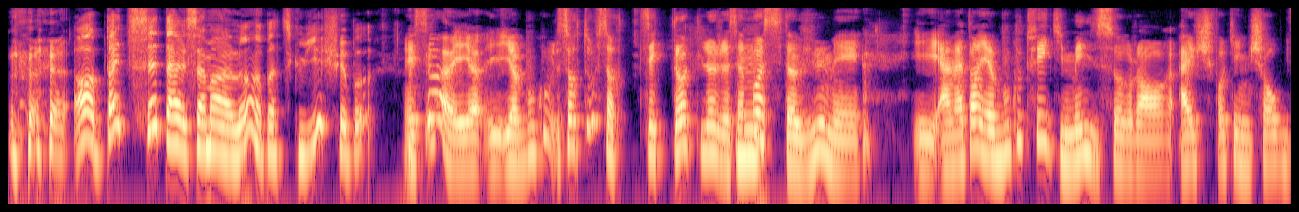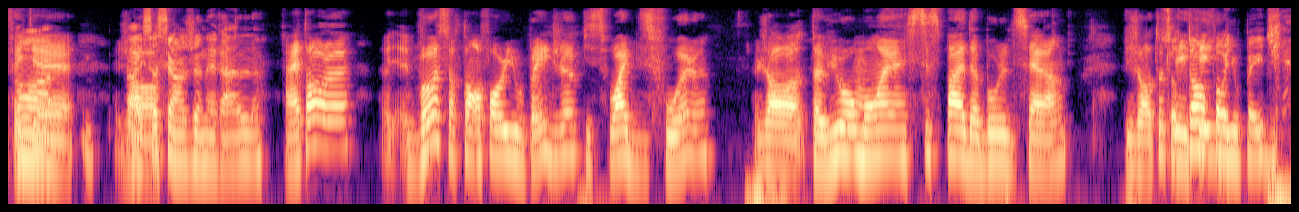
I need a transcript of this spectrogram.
ah, peut-être cet ASMR-là en particulier, je sais pas. Et ça, il y a, il y a beaucoup, surtout sur TikTok, là, je sais Mm. pas si t'as vu, mais, et, admettons, il y a beaucoup de filles qui misent sur genre, hey, je suis fucking chaude, fait Ouais. que, genre, Ouais, ça, c'est en général, là. admettons, là, va sur ton For You page, là, pis swipe 10 fois, là. Genre, t'as vu au moins 6 paires de boules différentes. Pis genre, toutes Sur les ton filles... For You page.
